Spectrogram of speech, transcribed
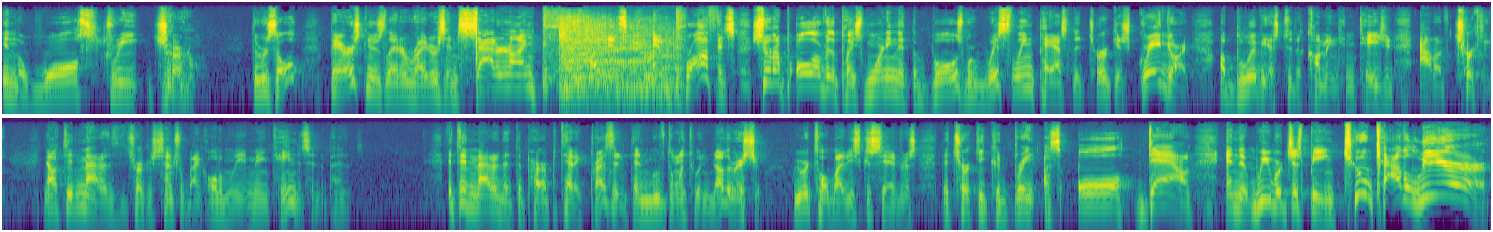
in the Wall Street Journal. The result? Bearish newsletter writers and saturnine pundits and prophets showed up all over the place, warning that the bulls were whistling past the Turkish graveyard, oblivious to the coming contagion out of Turkey. Now, it didn't matter that the Turkish central bank ultimately maintained its independence. It didn't matter that the peripatetic president then moved on to another issue. We were told by these Cassandras that Turkey could bring us all down and that we were just being too cavalier.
